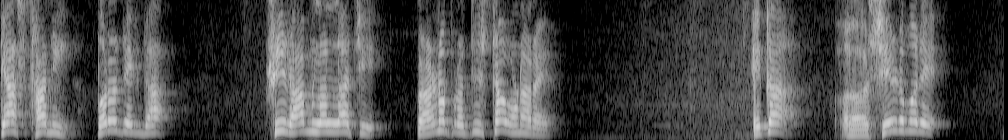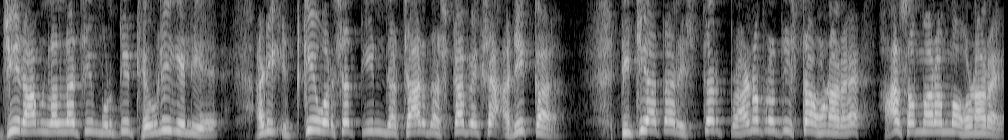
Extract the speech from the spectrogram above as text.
त्या स्थानी परत एकदा श्री रामलल्लाची प्राणप्रतिष्ठा होणार आहे. एका शेडमध्ये जी रामलल्लाची मूर्ती ठेवली गेली आहे आणि इतकी वर्ष तीन द चार दशकापेक्षा अधिक काळ तिची आता रिस्तर प्राणप्रतिष्ठा होणार आहे हा समारंभ होणार आहे.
